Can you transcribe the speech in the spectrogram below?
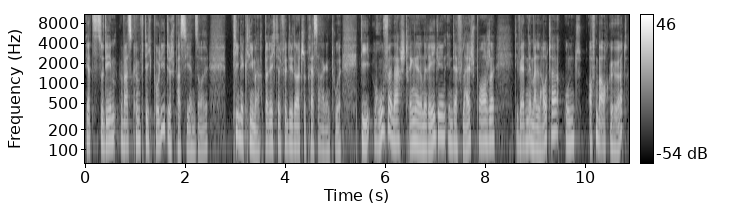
Jetzt zu dem, was künftig politisch passieren soll. Tine Klimach berichtet für die Deutsche Presseagentur. Die Rufe nach strengeren Regeln in der Fleischbranche, die werden immer lauter und offenbar auch gehört.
